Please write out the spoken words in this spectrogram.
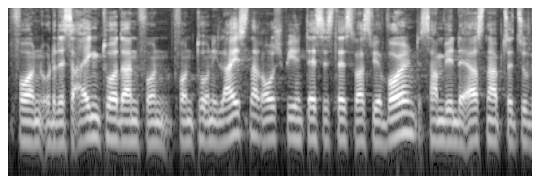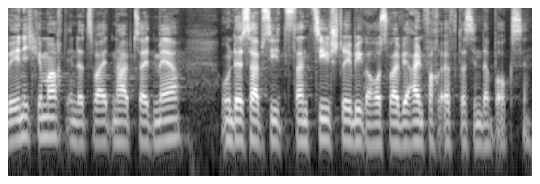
von oder das Eigentor dann von, von Toni Leisner rausspielen. Das ist das, was wir wollen. Das haben wir in der ersten Halbzeit zu wenig gemacht, in der zweiten Halbzeit mehr. Und deshalb sieht es dann zielstrebig aus, weil wir einfach öfters in der Box sind.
